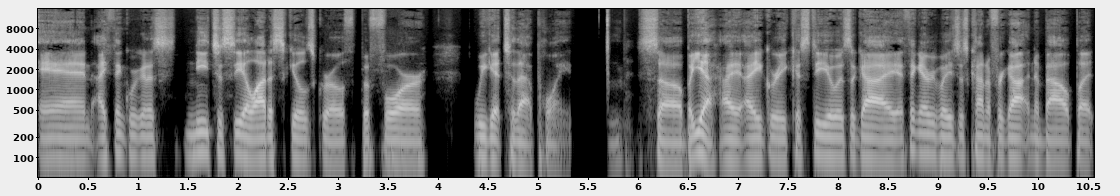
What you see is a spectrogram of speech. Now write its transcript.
and I think we're going to need to see a lot of skills growth before we get to that point. So, but yeah, I, I agree. Castillo is a guy I think everybody's just kind of forgotten about, but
